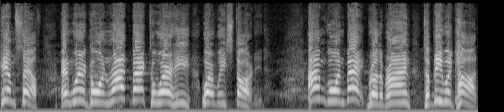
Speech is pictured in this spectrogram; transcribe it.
himself and we're going right back to where he where we started. I'm going back, Brother Brian, to be with God.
